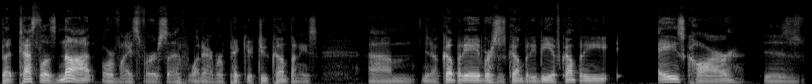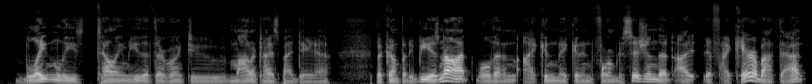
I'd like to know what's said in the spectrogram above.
but Tesla's not, or vice versa. Whatever, pick your two companies. Um, you know, company A versus company B. If company A's car is blatantly telling me that they're going to monetize my data, but company B is not, well, then I can make an informed decision that I, if I care about that,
